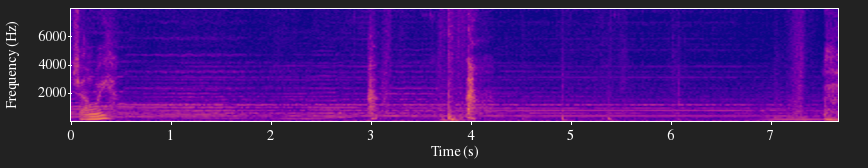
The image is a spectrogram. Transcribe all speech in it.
Shall we?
